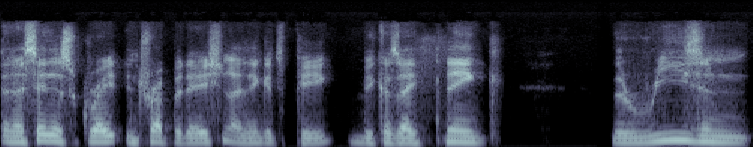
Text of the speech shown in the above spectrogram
and I say this great intrepidation, I think it's peaked because I think the reason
